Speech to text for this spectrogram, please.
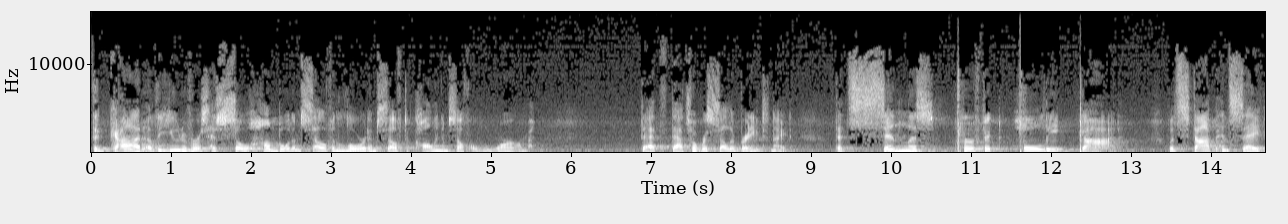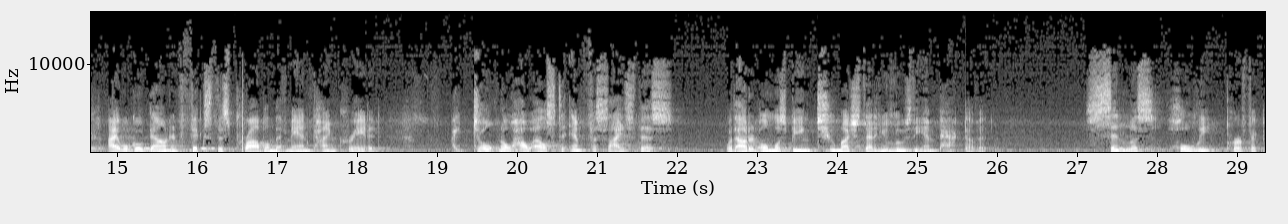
The God of the universe has so humbled himself and lowered himself to calling himself a worm. That's, that's what we're celebrating tonight. That sinless, perfect, holy God would stop and say, I will go down and fix this problem that mankind created. I don't know how else to emphasize this without it almost being too much that you lose the impact of it. Sinless, holy, perfect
